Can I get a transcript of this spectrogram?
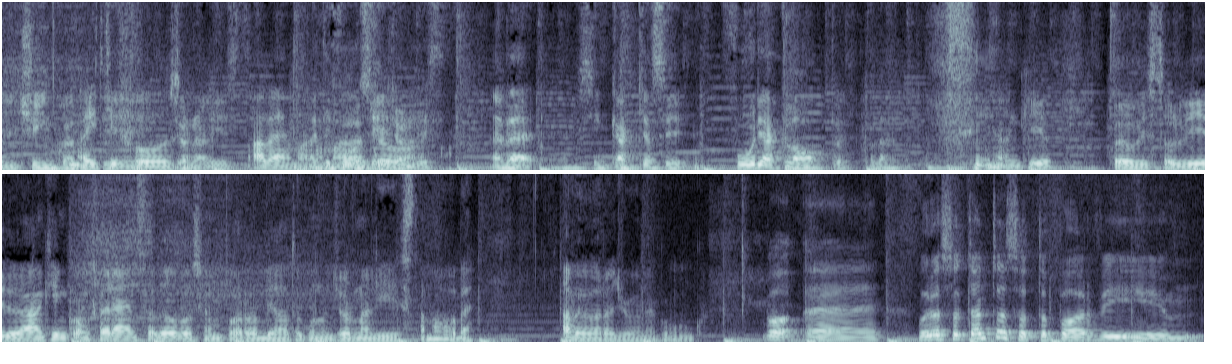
il 5 a Ai tifosi. giornalisti. Vabbè, ma Ai ma tifosi, ragione. giornalisti. Eh beh, si incacchia sì. Furia Klopp. Sì, anch'io. Poi ho visto il video e anche in conferenza dopo si è un po' arrabbiato con un giornalista, ma vabbè. Aveva ragione comunque. Boh, eh, volevo soltanto sottoporvi mm,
